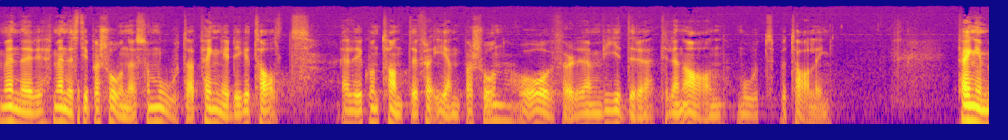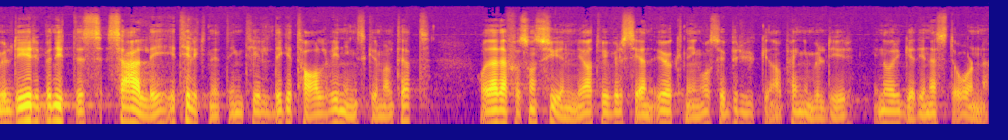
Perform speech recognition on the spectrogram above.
mener, menes de personer som mottar penger digitalt eller i kontanter fra én person og overfører dem videre til en annen mot betaling. Pengemuldyr benyttes særlig i tilknytning til digital vinningskriminalitet. Og Det er derfor sannsynlig at vi vil se en økning også i bruken av pengemuldyr i Norge de neste årene.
